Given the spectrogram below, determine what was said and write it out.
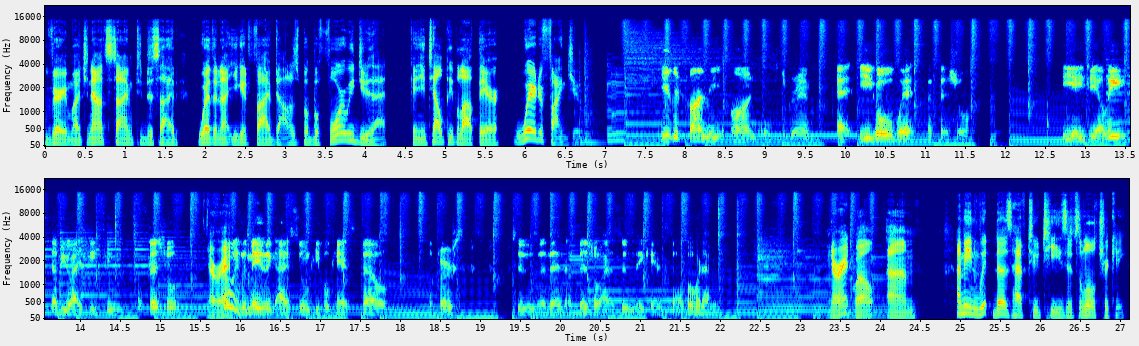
very much. Now it's time to decide whether or not you get five dollars. But before we do that, can you tell people out there where to find you? You can find me on Instagram at Eagle Witt Official. E A G L E W I T T Official. All right. It's always amazing. I assume people can't spell the first two, and then official. I assume they can spell, but whatever. All right. Well, um, I mean, wit does have two T's. It's a little tricky.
